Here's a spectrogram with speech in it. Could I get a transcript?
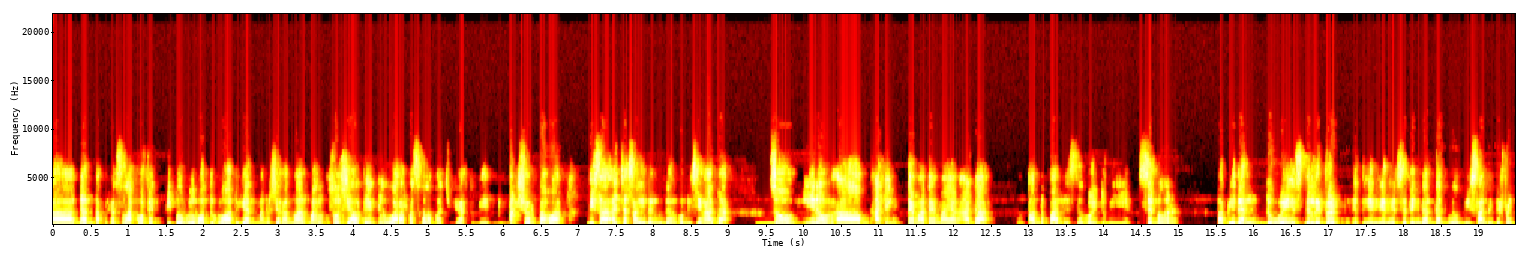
Uh, dan tapi kan setelah COVID, people will want to go out again. Manusia kan makhluk sosial, pengen keluar apa segala macam. You have to be, be sure bahwa bisa adjust lagi dengan, dengan kondisi yang ada. So you know, um, I think tema-tema yang ada tahun depan is still going to be similar. Tapi then the way it's delivered, it, it, it's the thing that that will be slightly different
